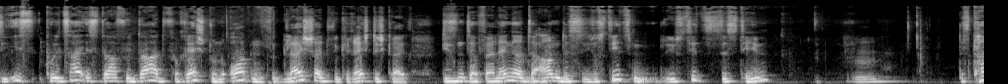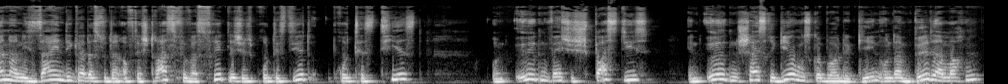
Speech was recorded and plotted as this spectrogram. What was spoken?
die ist, Polizei ist dafür da, für Recht und Ordnung, für Gleichheit, für Gerechtigkeit. Die sind der verlängerte Arm des Justiz, Justizsystems. Mhm. Das kann doch nicht sein, Digga, dass du dann auf der Straße für was Friedliches protestiert, protestierst und irgendwelche Spastis in irgendein scheiß Regierungsgebäude gehen und dann Bilder machen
